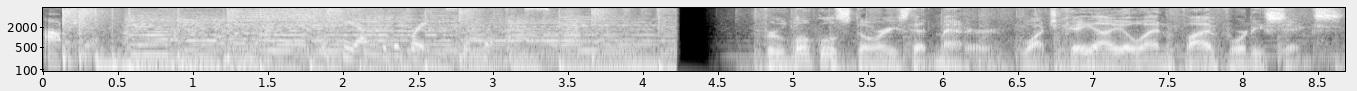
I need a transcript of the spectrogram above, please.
option. We'll see after the break. For local stories that matter, watch KION 546.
